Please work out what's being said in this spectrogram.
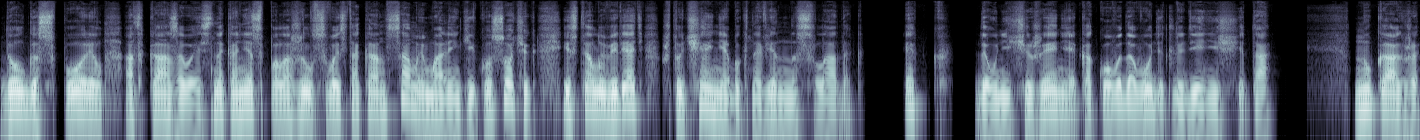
Долго спорил, отказываясь, наконец положил в свой стакан самый маленький кусочек и стал уверять, что чай необыкновенно сладок. Эк, до уничижения какого доводит людей нищета. «Ну как же,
